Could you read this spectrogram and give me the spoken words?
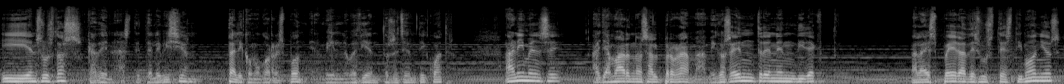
y en sus dos cadenas de televisión, tal y como corresponde a 1984. Anímense a llamarnos al programa, amigos, entren en directo. A la espera de sus testimonios,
